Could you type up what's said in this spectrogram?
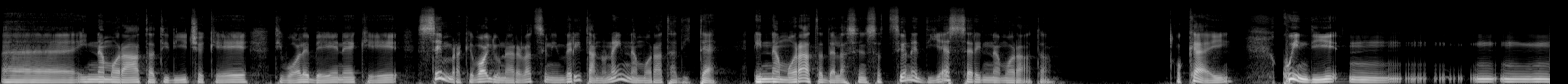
eh, innamorata ti dice che ti vuole bene, che sembra che voglia una relazione, in verità non è innamorata di te, è innamorata della sensazione di essere innamorata. Ok? Quindi mm, mm, mm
